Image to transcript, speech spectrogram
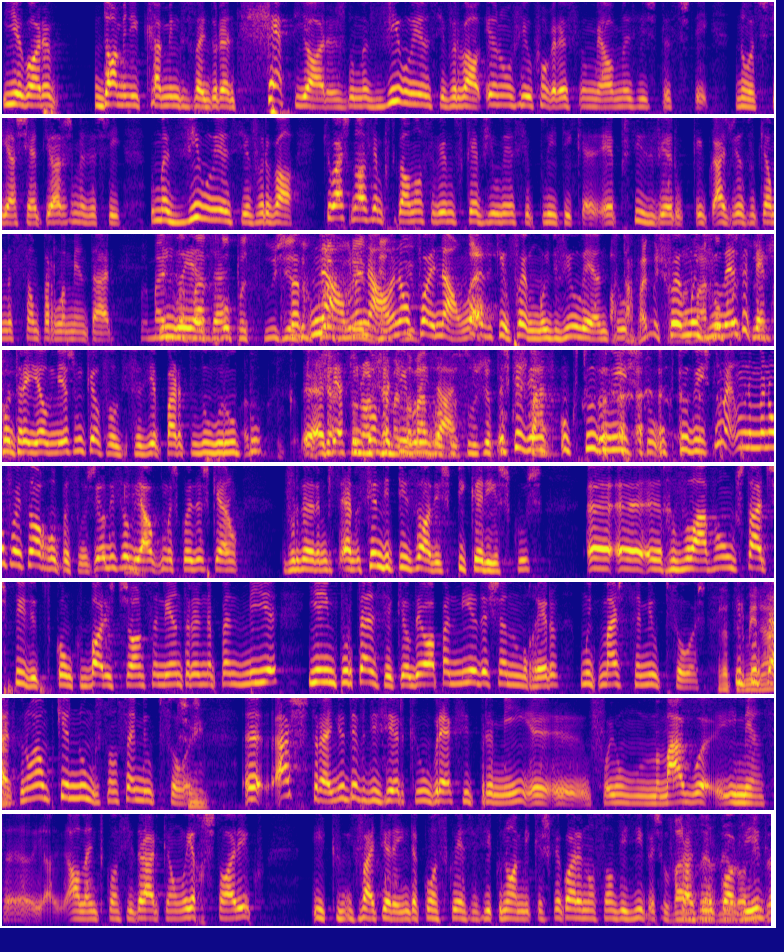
e agora Dominic Cummings veio durante sete horas de uma violência verbal. Eu não vi o Congresso do Mel, mas isto assisti. Não assisti às sete horas, mas assisti. Uma violência verbal que eu acho que nós em Portugal não sabemos o que é violência política. É preciso ver, o que, às vezes, o que é uma sessão parlamentar Foi mais inglesa. roupa suja do que Não, mas não, não foi, não. Oh. Aquilo foi muito violento. Oh, tá bem, foi muito violento, até suja. contra ele mesmo, que ele fazia parte do grupo, eh, já- até se lavar incompatibilizar. Mas quer dizer, o, o que tudo isto, o que tudo isto, não é, mas não foi só roupa suja. Ele disse ali algumas coisas que eram verdadeiramente, eram, sendo episódios picarescos, ah, ah, revelavam o estado de espírito com que Boris Johnson entra na pandemia e a importância que ele deu à pandemia, deixando morrer muito mais de 100 mil pessoas. E, portanto, que não é um pequeno número, são 100 mil pessoas. Sim. Uh, acho estranho, eu devo dizer que o Brexit para mim uh, foi uma mágoa imensa, além de considerar que é um erro histórico e que, e que vai ter ainda consequências económicas que agora não são visíveis por causa do Covid.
